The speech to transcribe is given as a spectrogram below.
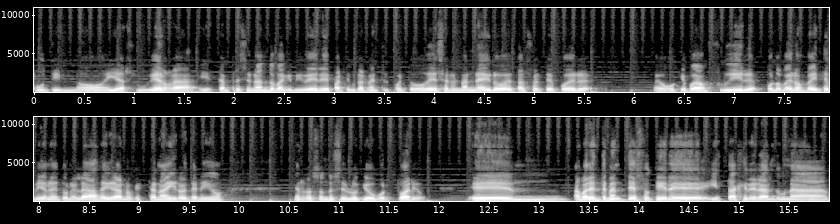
Putin ¿no? y a su guerra y están presionando para que libere particularmente el puerto de Odessa en el Mar Negro de tal suerte de poder o que puedan fluir por lo menos 20 millones de toneladas de grano que están ahí retenidos en razón de ese bloqueo portuario. Eh, aparentemente eso tiene y está generando una,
